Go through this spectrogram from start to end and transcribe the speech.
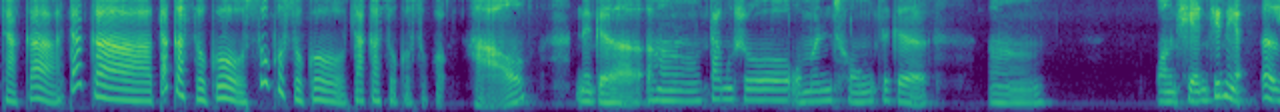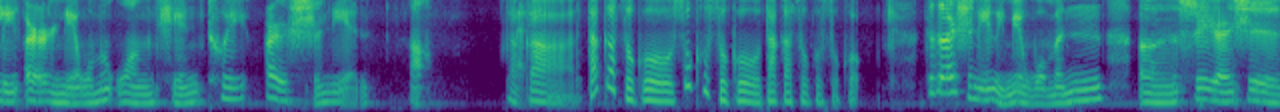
大家大家大家说过说过说过，大家说过说过。好。那个，嗯，大木说，我们从这个，嗯，往前，今年二零二二年，我们往前推二十年啊。大家，大家说过，说过，说过，大家说过，说过。这个二十年里面，我们，嗯，虽然是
